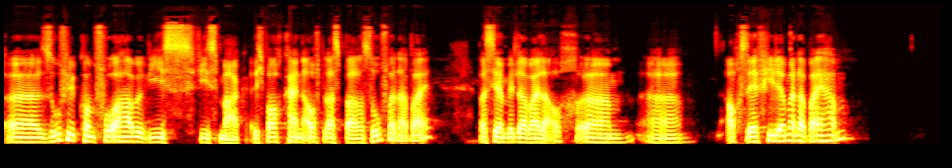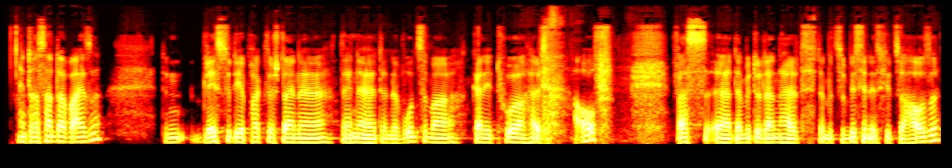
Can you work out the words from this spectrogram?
äh, so viel Komfort habe, wie es wie es mag. Ich brauche kein aufblasbares Sofa dabei, was ja mittlerweile auch ähm, äh, auch sehr viele immer dabei haben. Interessanterweise. Dann bläst du dir praktisch deine, deine, deine Wohnzimmergarnitur halt auf, was, äh, damit du dann halt, damit so ein bisschen ist wie zu Hause.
